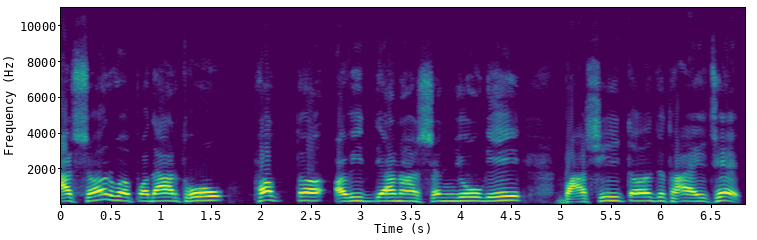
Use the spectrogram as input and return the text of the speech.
આ સર્વ પદાર્થો ફક્ત અવિદ્યાના સંજોગે ભાષિત જ થાય છે.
